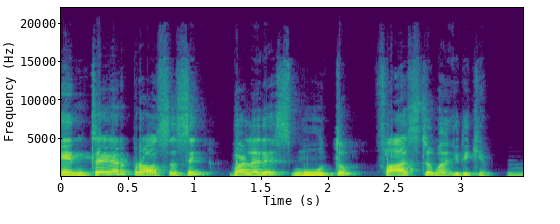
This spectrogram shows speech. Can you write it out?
എന്റയർ പ്രോസസ്സിംഗ് വളരെ സ്മൂത്തും ഫാസ്റ്റുമായിരിക്കും.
